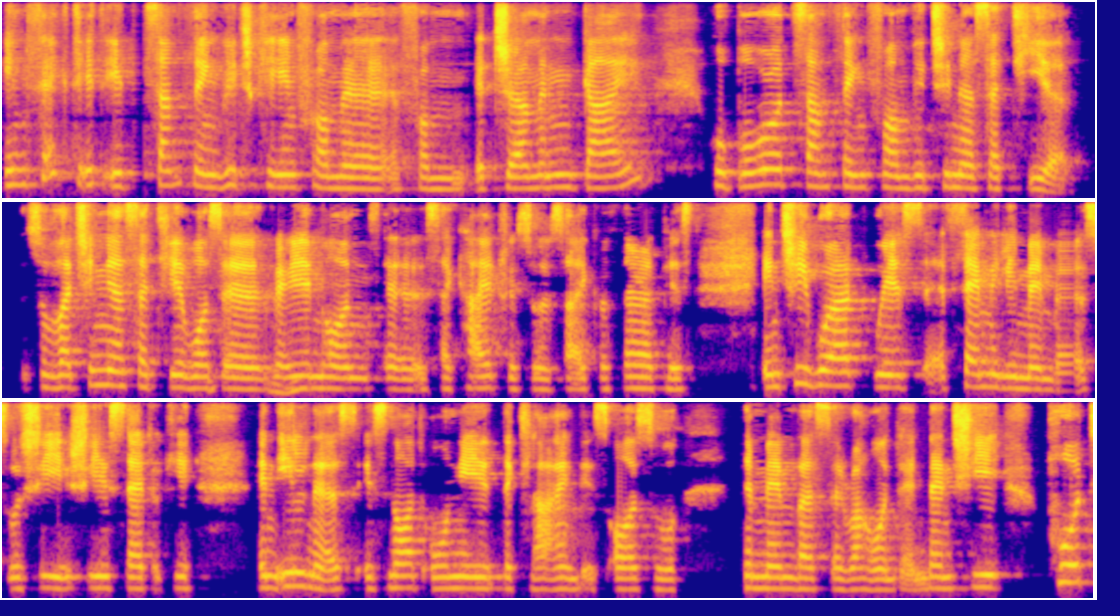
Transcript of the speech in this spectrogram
in fact, it, it's something which came from a, from a German guy who borrowed something from Virginia Satir. So Virginia Satir was a mm-hmm. very known uh, psychiatrist or psychotherapist, and she worked with uh, family members. So she she said, okay, an illness is not only the client; it's also the members around. And then she put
